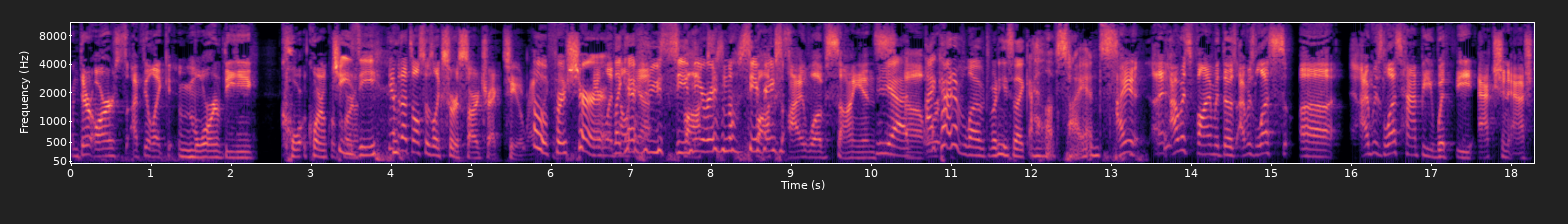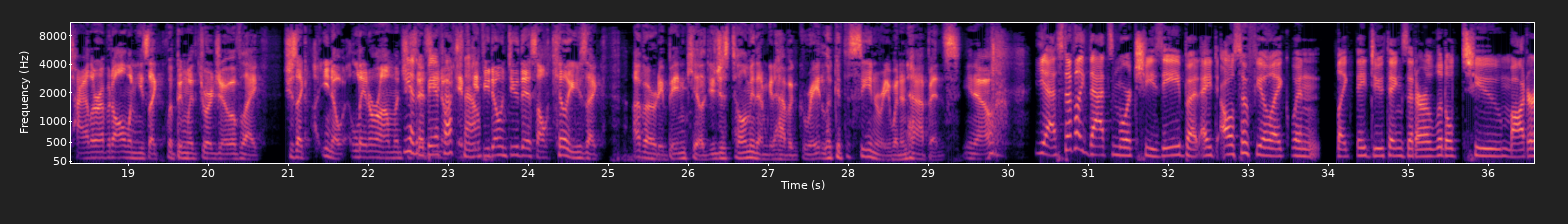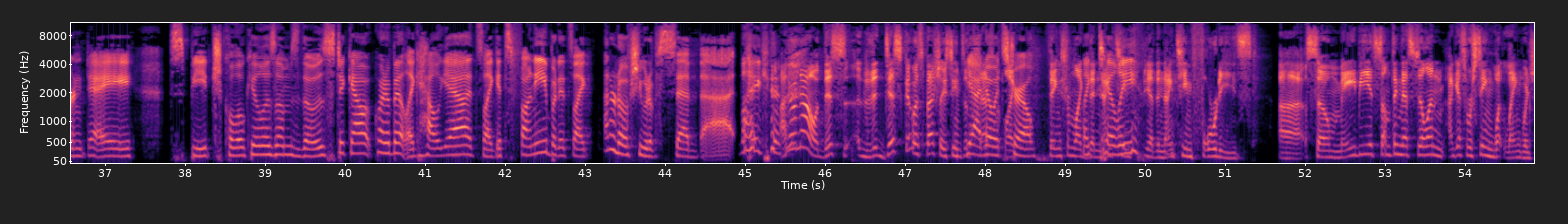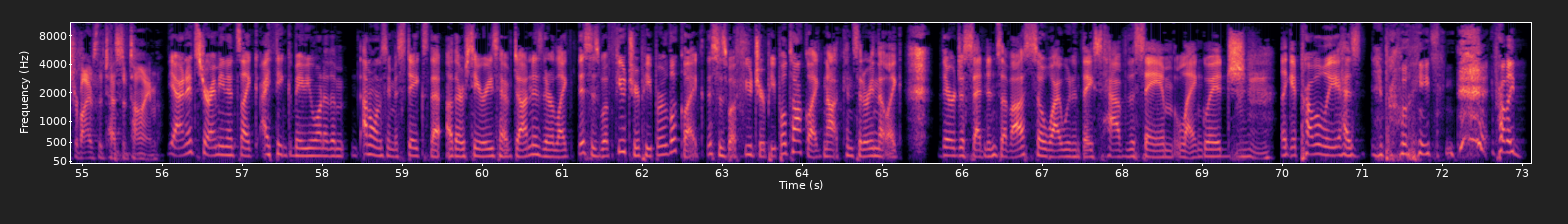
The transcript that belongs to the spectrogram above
there are I feel like more of the quote quote unquote Cheesy. Yeah, but that's also like sort of Star Trek too, right? Oh, Like, for like, sure. Hamlet, like, hell have yeah. you seen Spock's- the original series? Spock's I love science. yeah. uh, I kind of loved when he's like, I love science. I, I I was fine with those. I was less uh I was less happy with the action Ash Tyler of it all when he's like quipping with Georgiou of like she's like you know later on when she Yeah, says you know, if, if you don't do this I'll kill you. He's like I've already been killed. You just told me that I'm gonna have a great look at the scenery when it happens. You know. yeah. Stuff like that's more cheesy, but I also feel like when like they do things that are a little too modern day speech colloquialisms, those stick out quite a bit. Like hell yeah. It's like, it's funny, but it's like, I don't know if she would have said that. Like, I don't know. This the disco especially seems Yeah, no, with, it's like, true. Things from like, Like the Tilly? 19, yeah the 1940s. Uh, so maybe it's something that's still in. I guess we're seeing what language survives the test of time. Yeah, and it's true. I mean, it's like I think maybe one of the I don't want to say mistakes that other series have done is they're like, this is what future people look like. This is what future people talk like. Not considering that like they're descendants of us, so why wouldn't they have the same language? Mm-hmm. Like it probably has. It probably it probably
